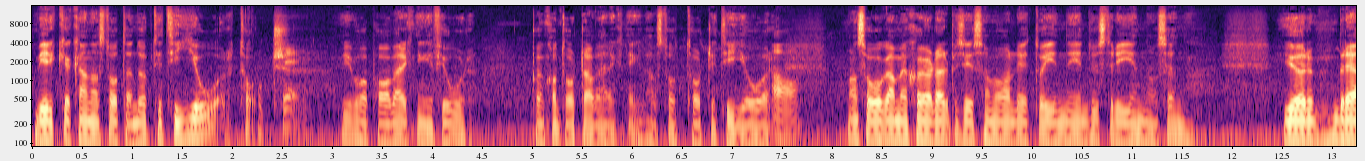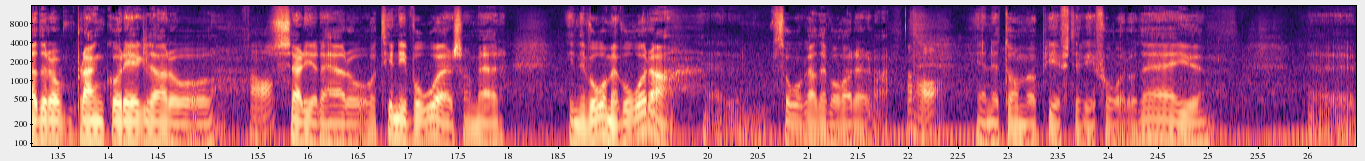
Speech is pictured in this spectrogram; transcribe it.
virke kan ha stått ända upp till 10 år torrt. Okej. Vi var på avverkning i fjol på en contortaavverkning. Det har stått torrt i 10 år. Ja. Man sågar med skördar precis som vanligt och in i industrin och sen gör brädor och plank och reglar och, Ja. säljer det här och, och till nivåer som är i nivå med våra eh, sågade varor. Va? Jaha. Enligt de uppgifter vi får och det är ju eh,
